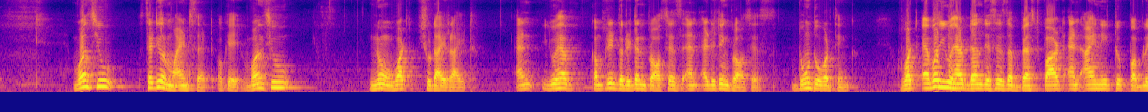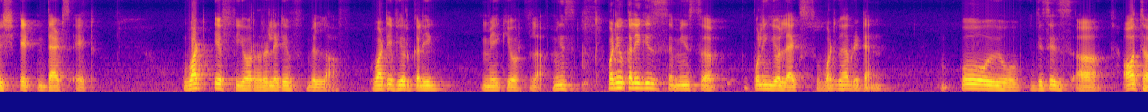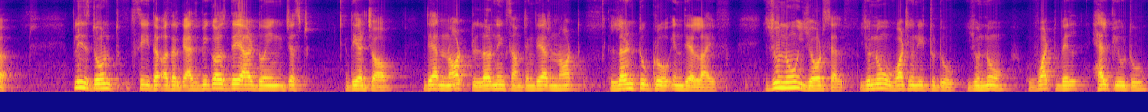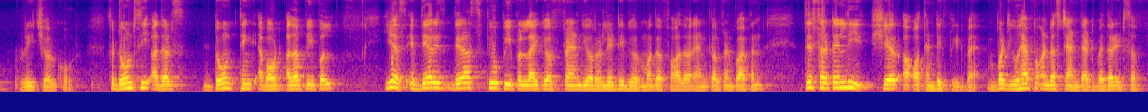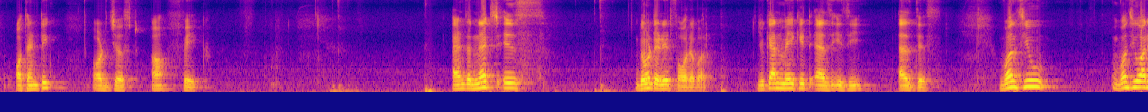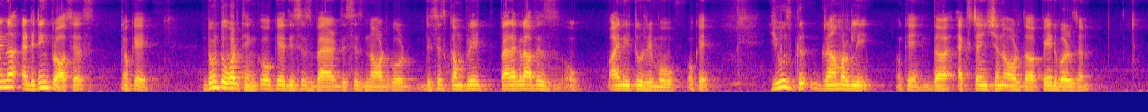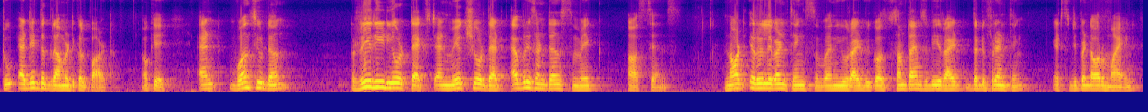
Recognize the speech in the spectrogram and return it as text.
Once you set your mindset okay once you know what should i write and you have complete the written process and editing process don't overthink. Whatever you have done this is the best part and i need to publish it. That's it what if your relative will laugh? What if your colleague make your laugh? Means what your colleague is means uh, pulling your legs what you have written. Oh this is uh, author. Please don't see the other guys because they are doing just their job. They are not learning something. They are not learn to grow in their life. You know yourself. You know what you need to do. You know what will help you to reach your goal. So don't see others don't think about other people yes if there is there are few people like your friend your relative your mother father and girlfriend boyfriend they certainly share a authentic feedback but you have to understand that whether it's a authentic or just a fake. And the next is don't edit forever. You can make it as easy as this. Once you once you are in a editing process, okay, don't overthink. Okay, this is bad. This is not good. This is complete paragraph is oh, I need to remove. Okay, use gr- Grammarly. Okay, the extension or the paid version to edit the grammatical part. Okay, and once you're done reread your text and make sure that every sentence make a sense not irrelevant things when you write because sometimes we write the different thing it's depend our mind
